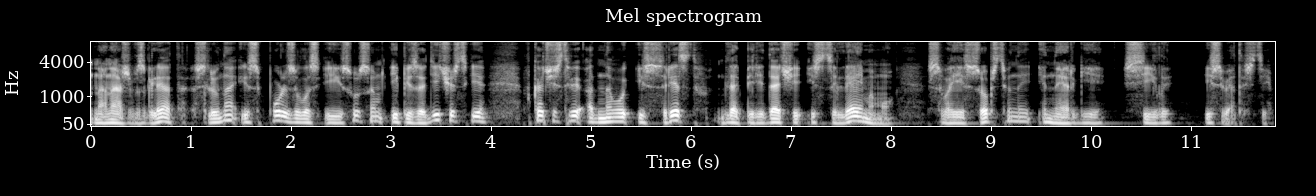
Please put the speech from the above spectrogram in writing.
На наш взгляд, слюна использовалась Иисусом эпизодически в качестве одного из средств для передачи исцеляемому своей собственной энергии, силы и святости.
